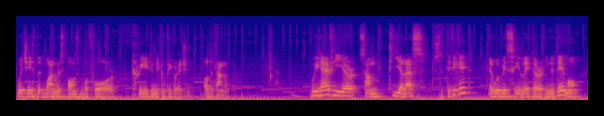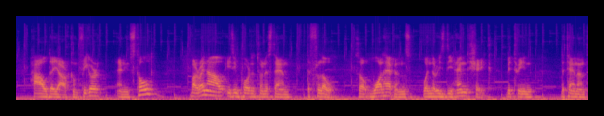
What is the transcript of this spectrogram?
which is the one responsible for creating the configuration of the tunnel. We have here some TLS certificate, and we will see later in the demo how they are configured and installed. But right now, it's important to understand the flow. So what happens when there is the handshake between the tenant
